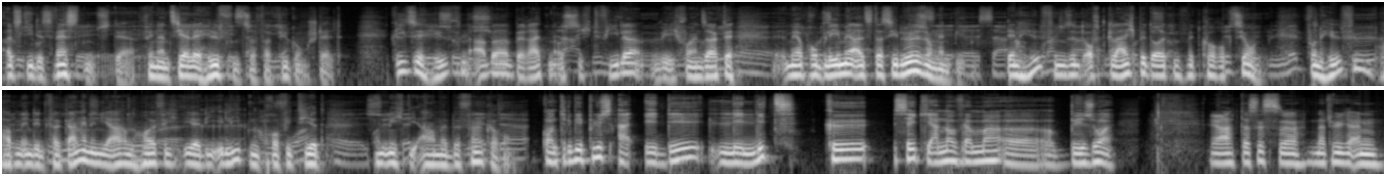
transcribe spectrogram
als die des Westens, der finanzielle Hilfen zur Verfügung stellt. Diese Hilfen aber bereiten aus Sicht vieler, wie ich vorhin sagte, mehr Probleme, als dass sie Lösungen bieten. Denn Hilfen sind oft gleichbedeutend mit Korruption. Von Hilfen haben in den vergangenen Jahren häufig eher die Eliten profitiert und nicht die arme Bevölkerung. Contribue plus à aider l'élite que ceux qui en ont vraiment euh, besoin. Ja, das ist äh, natürlich ein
